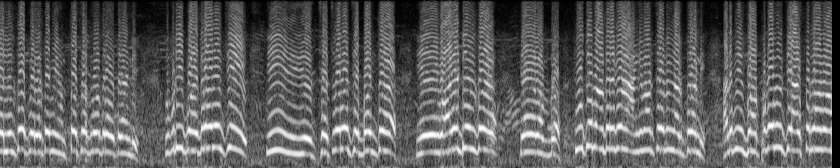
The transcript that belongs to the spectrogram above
తల్లితో పిల్లలతో మేము ఎంతో సతమతం అవుతామండి. ఇప్పుడు ఈ పది రోజుల నుంచి ఈ సచివాలయం సిబ్బందితో ఈ వాలంటీర్లతో కూతురు మంత్రిగా అంగన్వాడీ సేవలు అంటే మేము గొప్పగా మేము చేస్తున్నాము.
